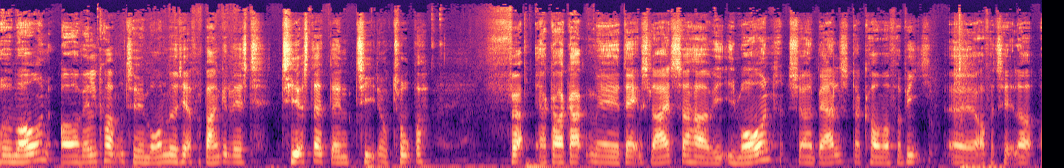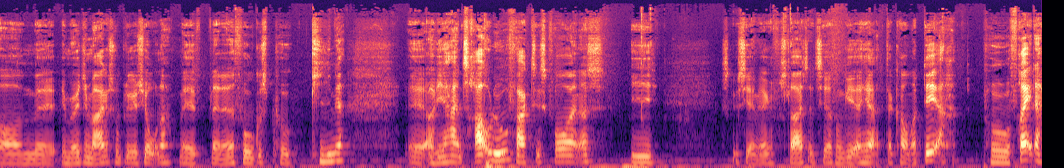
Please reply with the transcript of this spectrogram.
Godmorgen og velkommen til morgenmødet her fra Bankinvest tirsdag den 10. oktober. Før jeg går i gang med dagens slide, så har vi i morgen Søren Bertels, der kommer forbi øh, og fortæller om øh, emerging markets obligationer med blandt andet fokus på Kina. Øh, og vi har en travl uge faktisk foran os i, skal vi se om jeg kan få slides til at fungere her, der kommer der. På fredag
